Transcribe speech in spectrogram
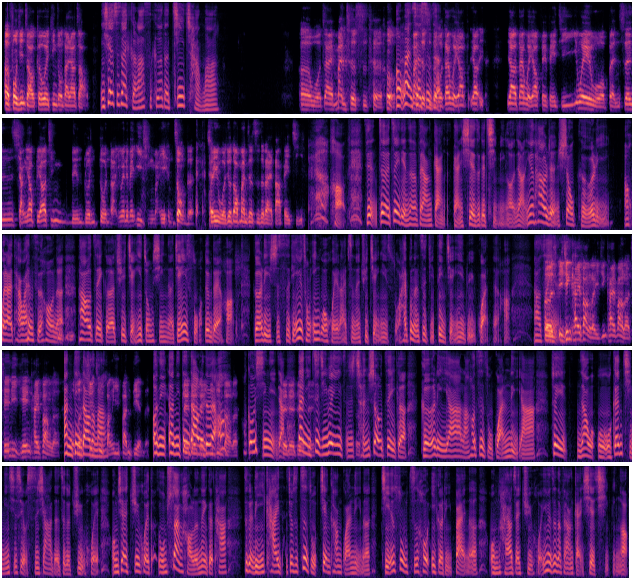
呃，凤金早，各位听众大家早。你现在是在格拉斯哥的机场吗？呃，我在曼彻斯特。哦，曼彻斯特，我待会要要。要待会要飞飞机，因为我本身想要不要进伦伦敦呐，因为那边疫情蛮严重的，所以我就到曼彻斯特来搭飞机。好，这这这一点真的非常感感谢这个启明哦，这样，因为他要忍受隔离，然后回来台湾之后呢，他要这个去检疫中心呢，检疫所对不对？哈，隔离十四天，因为从英国回来只能去检疫所，还不能自己订检疫旅馆的哈。啊，所以已经开放了，已经开放了，前几天开放了。啊，你订到了吗？防疫饭店的。哦，你呃，你订到了，对不对？订到了，恭喜你这样。对对对。但你自己愿意承受这个隔离呀，然后自主管理呀，所以你知道，我我我跟启明其实有私下的这个聚会。我们现在聚会的，我们算好了那个他这个离开就是自主健康管理呢结束之后一个礼拜呢，我们还要再聚会，因为真的非常感谢启明啊。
